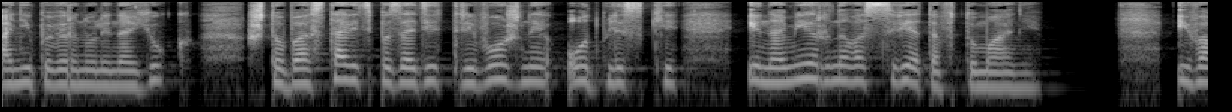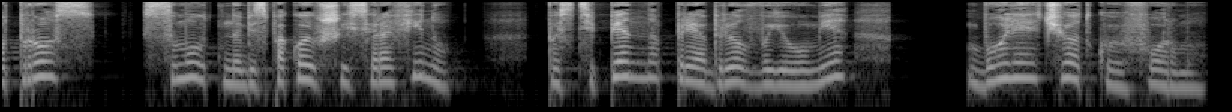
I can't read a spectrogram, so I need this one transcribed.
Они повернули на юг, чтобы оставить позади тревожные отблески иномирного света в тумане. И вопрос, смутно беспокоивший Серафину, постепенно приобрел в ее уме более четкую форму.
